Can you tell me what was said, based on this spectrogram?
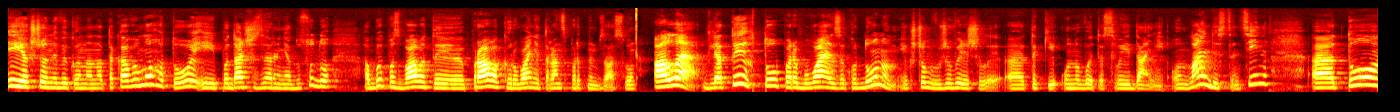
І якщо не виконана така вимога, то і подальше звернення до суду, аби позбавити права керування транспортним засобом. Але для тих, хто перебуває за кордоном, якщо ви вже вирішили е, такі оновити свої дані онлайн дистанційно, е, то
